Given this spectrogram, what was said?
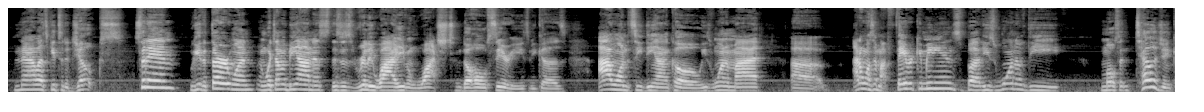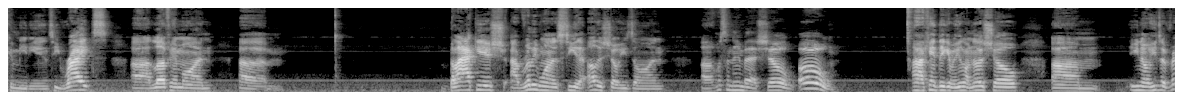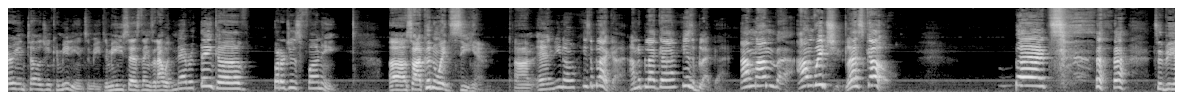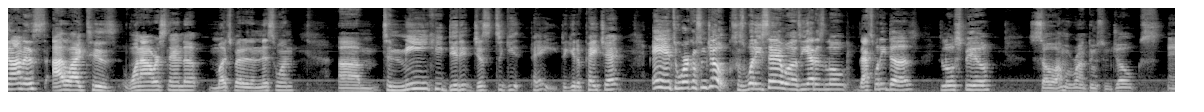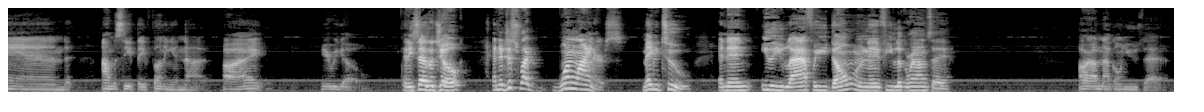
Now let's get to the jokes. So then we get the third one, in which I'm gonna be honest, this is really why I even watched the whole series because I wanted to see Deon Cole. He's one of my, uh, I don't want to say my favorite comedians, but he's one of the most intelligent comedians. He writes. I uh, love him on um, Blackish. I really want to see that other show he's on. Uh, what's the name of that show? Oh, I can't think of it. He's on another show. Um, you know, he's a very intelligent comedian to me. To me, he says things that I would never think of, but are just funny. Uh, so I couldn't wait to see him. Um, and you know, he's a black guy. I'm the black guy. He's a black guy. I'm I'm I'm with you. Let's go. But to be honest, I liked his one hour stand up much better than this one. Um, to me, he did it just to get paid, to get a paycheck, and to work on some jokes. Because what he said was he had his little, that's what he does, his little spiel. So I'm going to run through some jokes and I'm going to see if they funny or not. Alright? Here we go. And he says a joke, and they're just like one liners, maybe two. And then either you laugh or you don't, and if you look around and say, all right, I'm not gonna use that.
